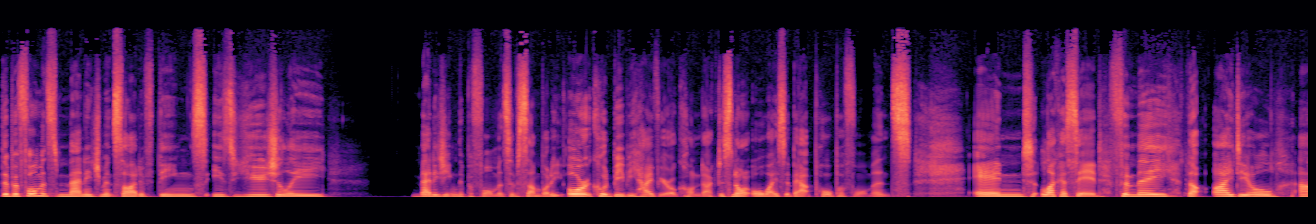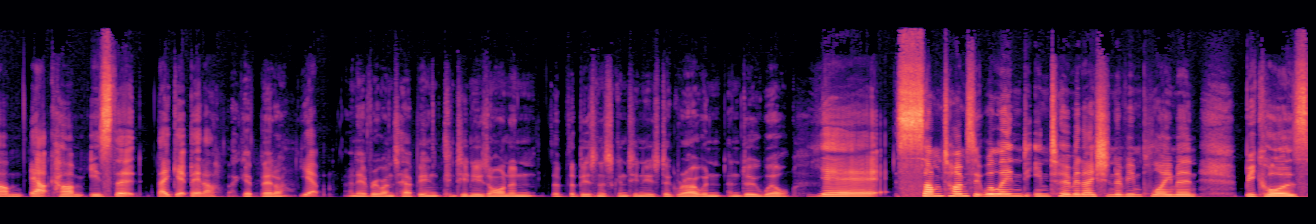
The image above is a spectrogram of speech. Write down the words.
the performance management side of things is usually managing the performance of somebody, or it could be behavioural conduct. It's not always about poor performance. And like I said, for me, the ideal um, outcome is that they get better. They get better. Yep. And everyone's happy and continues on, and the, the business continues to grow and, and do well. Yeah. Sometimes it will end in termination of employment because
